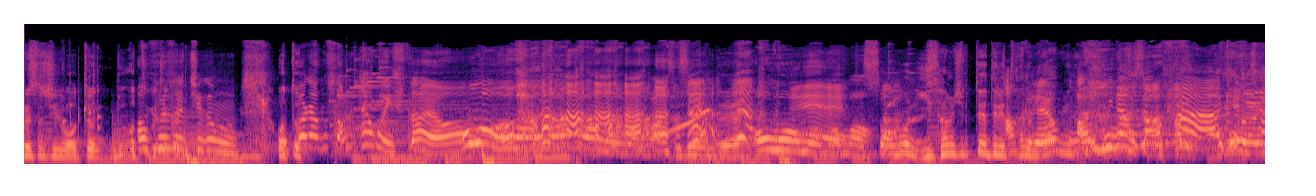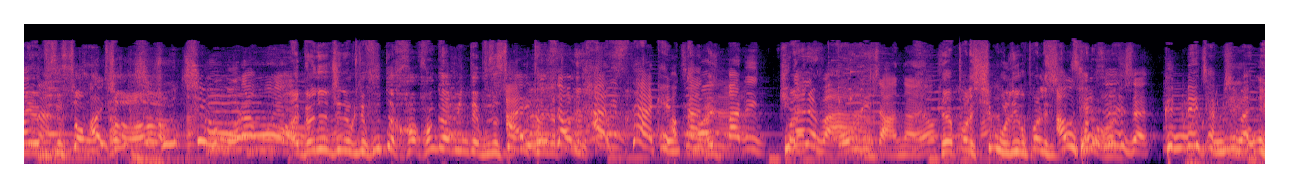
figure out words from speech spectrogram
그래서 지금 어떤 어떻게 어, 그래서? 지금 어떤- 오빠랑 썸 타고 있어요. 어머, 아, 죄송한데 어머, 어머, 네. 어머. 썸은 2, 30대들이 아, 타는 그래요? 거야? 아, 그냥 썸 타. 그 나이에 괜찮아. 무슨 썸 아, 타? 좋지, 좋지. 뭐. 뭐라고요? 아, 몇 년 전에 그냥 훈대 환- 환갑인데 무슨 썸 아이고, 타냐 썸 빨리 타, 타. 괜찮아. 빨리 기다려봐. 어울리지 않아요? 그냥 빨리 씹 올리고 빨리 아우, 살아. 됐어, 됐어. 근데 잠시만요.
